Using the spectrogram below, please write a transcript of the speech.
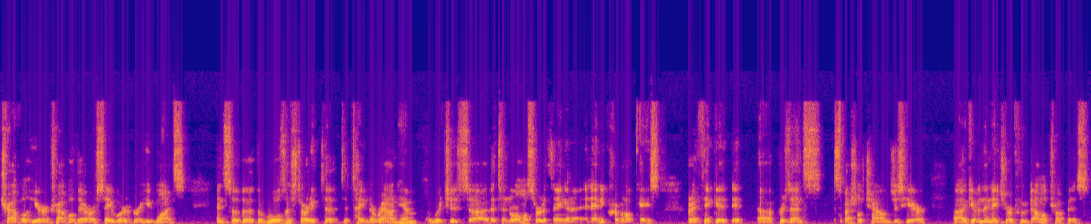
travel here or travel there or say whatever he wants. And so the, the rules are starting to, to tighten around him, which is uh, that's a normal sort of thing in, a, in, any criminal case. But I think it, it uh, presents special challenges here, uh, given the nature of who Donald Trump is.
